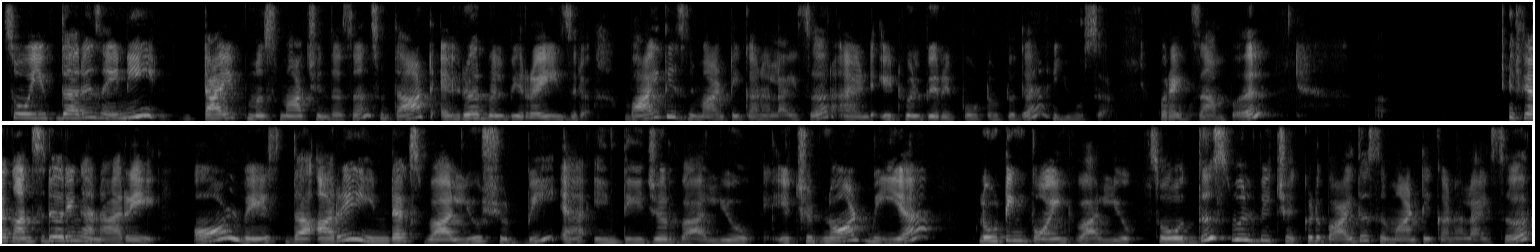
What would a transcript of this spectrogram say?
So if there is any type mismatch in the sense, that error will be raised by the semantic analyzer and it will be reported to the user. For example, if you are considering an array, always the array index value should be an integer value. It should not be a floating point value. So this will be checked by the semantic analyzer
